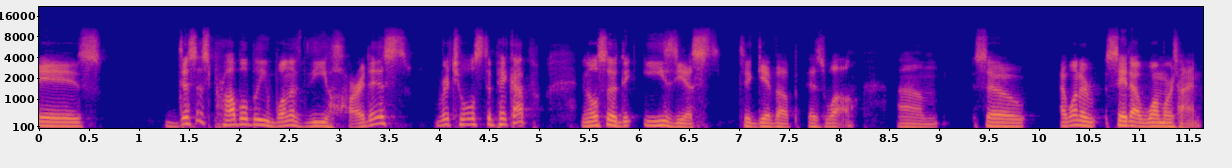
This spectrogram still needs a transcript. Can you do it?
is this is probably one of the hardest rituals to pick up and also the easiest to give up as well. Um, so I want to say that one more time.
